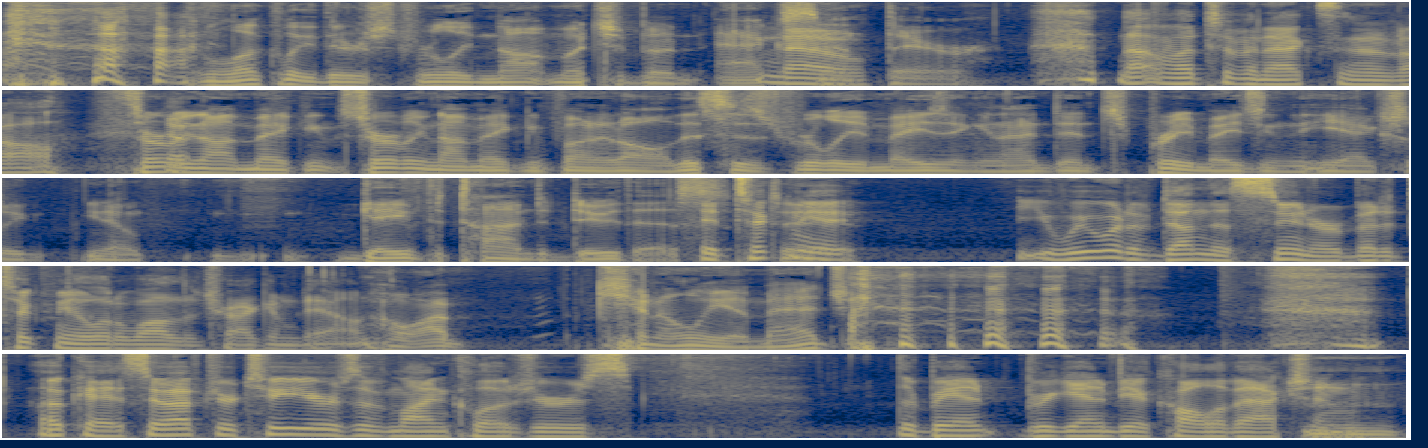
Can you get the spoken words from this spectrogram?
luckily there's really not much of an accent No. there. not much of an accent at all. certainly not making certainly not making fun at all. This is really amazing, and I did, it's pretty amazing that he actually you know gave the time to do this. It took to- me. We would have done this sooner, but it took me a little while to track him down. Oh, I can only imagine. Okay, so after two years of mine closures, there began, began to be a call of action,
